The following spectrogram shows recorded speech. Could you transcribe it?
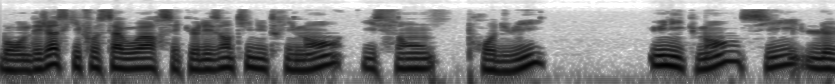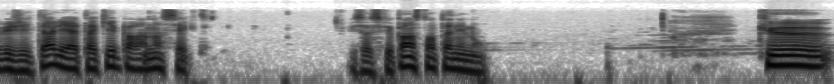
Bon, déjà, ce qu'il faut savoir, c'est que les antinutriments, ils sont produits uniquement si le végétal est attaqué par un insecte. Et ça se fait pas instantanément. Que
